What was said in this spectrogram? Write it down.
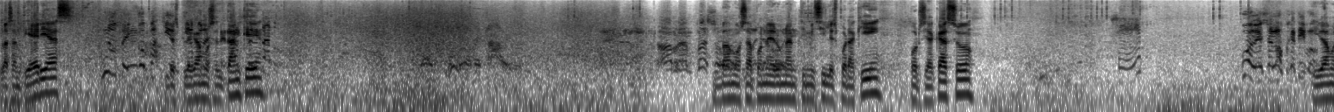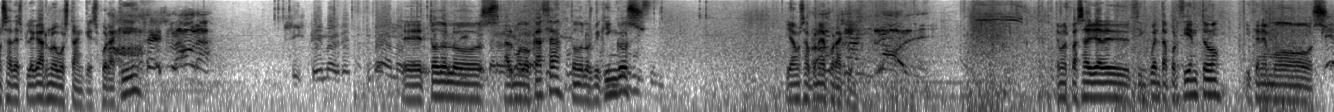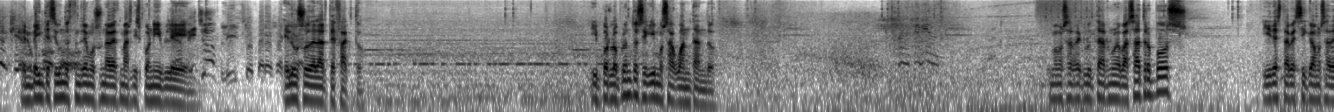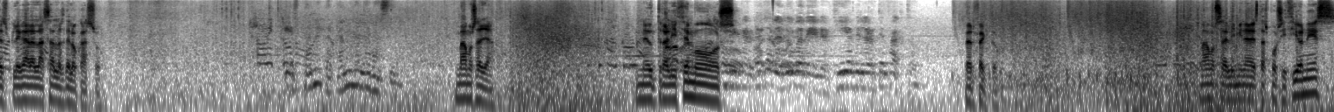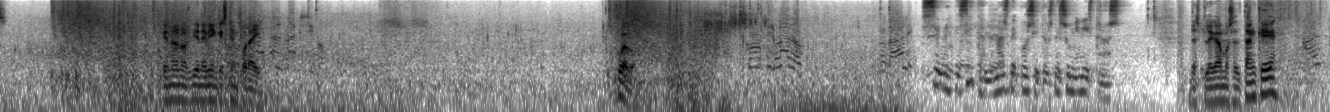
las antiaéreas. ¡No tengo paciencia! Desplegamos el tanque. sentado. Vamos a poner un antimisiles por aquí, por si acaso. ¿Cuál es el objetivo? Y vamos a desplegar nuevos tanques. Por aquí, ¡Es la hora! eh, todos los al modo caza, todos los vikingos. Y vamos a poner por aquí. Hemos pasado ya del 50% y tenemos... En 20 segundos tendremos una vez más disponible el uso del artefacto. Y por lo pronto seguimos aguantando. Vamos a reclutar nuevas atropos. Y de esta vez sí que vamos a desplegar a las alas del ocaso. Vamos allá. Neutralicemos... Perfecto. Vamos a eliminar estas posiciones. Que no nos viene bien que estén por ahí. Fuego. Se necesitan más depósitos de suministros. Desplegamos el tanque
